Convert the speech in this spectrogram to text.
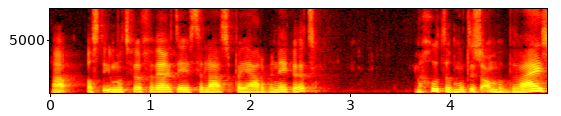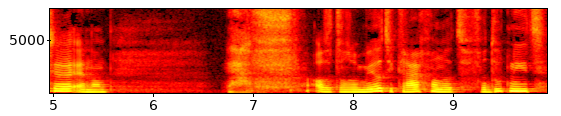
nou, als er iemand veel gewerkt heeft de laatste paar jaren, ben ik het. Maar goed, dat moet dus allemaal bewijzen. En dan, ja, als ik dan zo'n mailtje krijg van het voldoet niet.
